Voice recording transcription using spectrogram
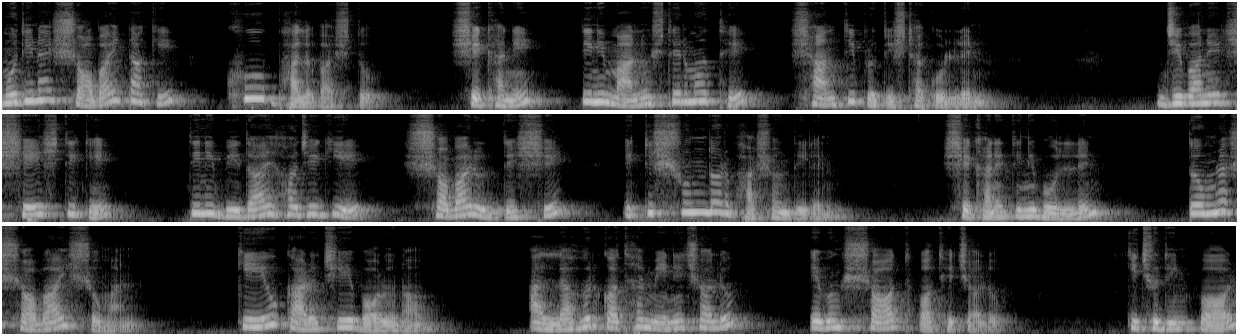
মদিনায় সবাই তাকে খুব ভালোবাসত। সেখানে তিনি মানুষদের মধ্যে শান্তি প্রতিষ্ঠা করলেন। জীবনের শেষ দিকে তিনি বিদায় হজে গিয়ে সবার উদ্দেশ্যে একটি সুন্দর ভাষণ দিলেন। সেখানে তিনি বললেন, তোমরা সবাই সমান, কেউ কারও চেয়ে বড় নও। আল্লাহর কথা মেনে চলো এবং সৎ পথে চলো। কিছুদিন পর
